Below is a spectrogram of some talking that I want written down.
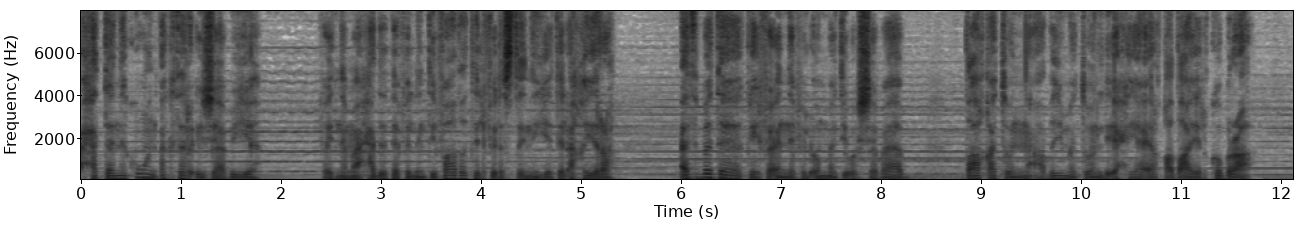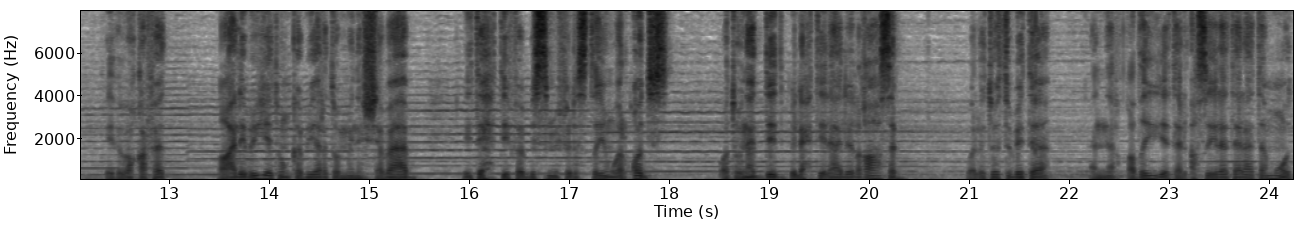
حتى نكون أكثر إيجابية فإن ما حدث في الانتفاضة الفلسطينية الأخيرة أثبت كيف أن في الأمة والشباب طاقة عظيمة لإحياء القضايا الكبرى إذ وقفت غالبية كبيرة من الشباب لتهتف باسم فلسطين والقدس وتندد بالاحتلال الغاصب ولتثبت أن القضية الأصيلة لا تموت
